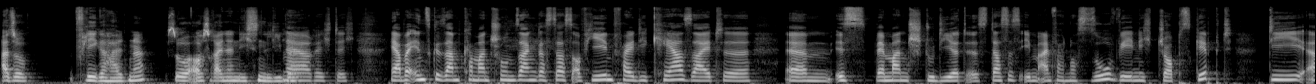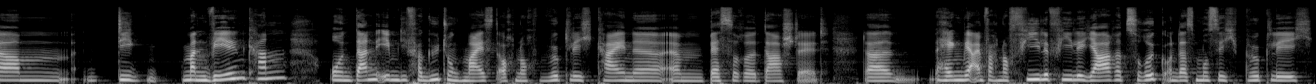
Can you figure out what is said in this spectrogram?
also Pflege halt, ne? So aus reiner Nächstenliebe. Ja, richtig. Ja, aber insgesamt kann man schon sagen, dass das auf jeden Fall die Kehrseite ähm, ist, wenn man studiert ist, dass es eben einfach noch so wenig Jobs gibt, die, ähm, die man wählen kann und dann eben die Vergütung meist auch noch wirklich keine ähm, bessere darstellt. Da hängen wir einfach noch viele, viele Jahre zurück und das muss sich wirklich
